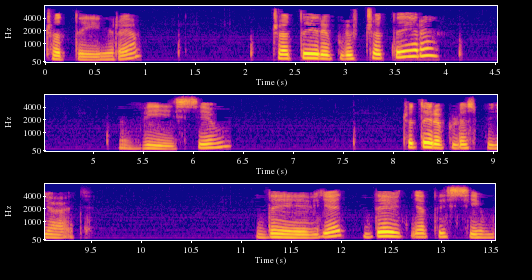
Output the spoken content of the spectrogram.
4. 4 плюс 4 8. 4 плюс 5 9. 9 зняти 7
